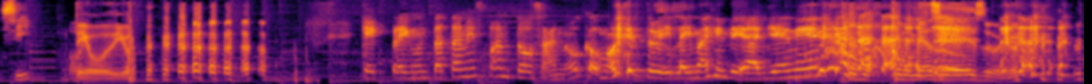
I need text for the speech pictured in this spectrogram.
¿sí? Te odio. Qué pregunta tan espantosa, ¿no? ¿Cómo destruir la imagen de alguien en... ¿Cómo, cómo me hace eso, no?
